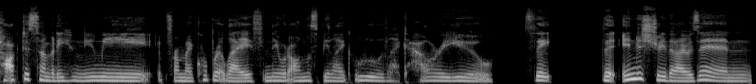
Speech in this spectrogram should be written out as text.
talk to somebody who knew me from my corporate life, and they would almost be like, Ooh, like, how are you? So they, the industry that I was in,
